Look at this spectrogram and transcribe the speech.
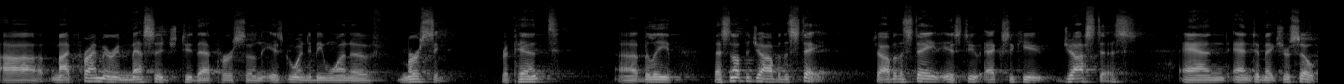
uh, my primary message to that person is going to be one of mercy. Repent, uh, believe. That's not the job of the state. Job of the state is to execute justice and, and to make sure. So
